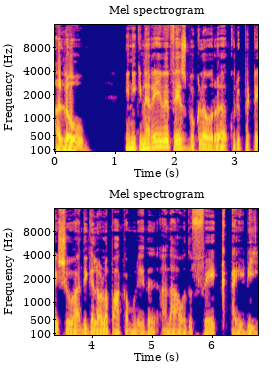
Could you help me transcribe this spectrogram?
ஹலோ இன்னைக்கு நிறையவே ஃபேஸ்புக்கில் ஒரு குறிப்பிட்ட இஷ்யூ அதிக அளவில் பார்க்க முடியுது. அதாவது ஃபேக் ஐடி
